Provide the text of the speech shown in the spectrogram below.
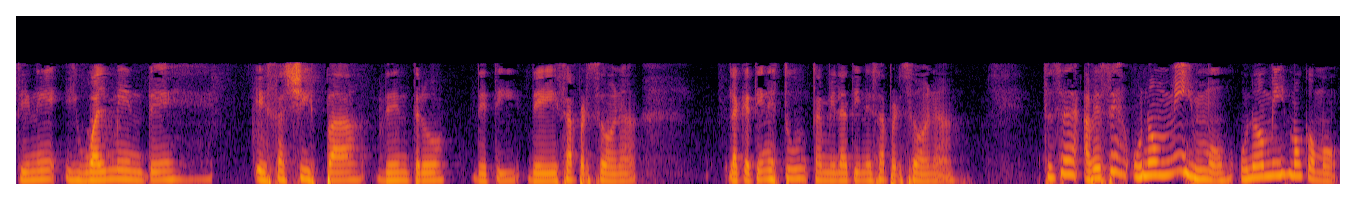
Tiene igualmente esa chispa dentro de ti, de esa persona, la que tienes tú también la tiene esa persona. Entonces, a veces uno mismo, uno mismo como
